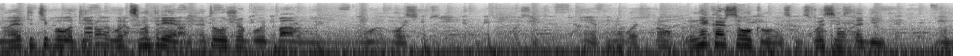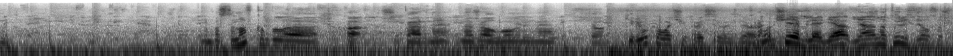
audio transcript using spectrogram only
Но это типа вот, вот прям смотри, это уже будет балл не во- 80. Нет, это не 8. Ну, Мне кажется, около 80, 81. Но постановка была шикарно. шикарная, нажал вовремя. Всё. Кирюха очень красиво сделал. Вообще, блядь, я... Я на туре сделал все, что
